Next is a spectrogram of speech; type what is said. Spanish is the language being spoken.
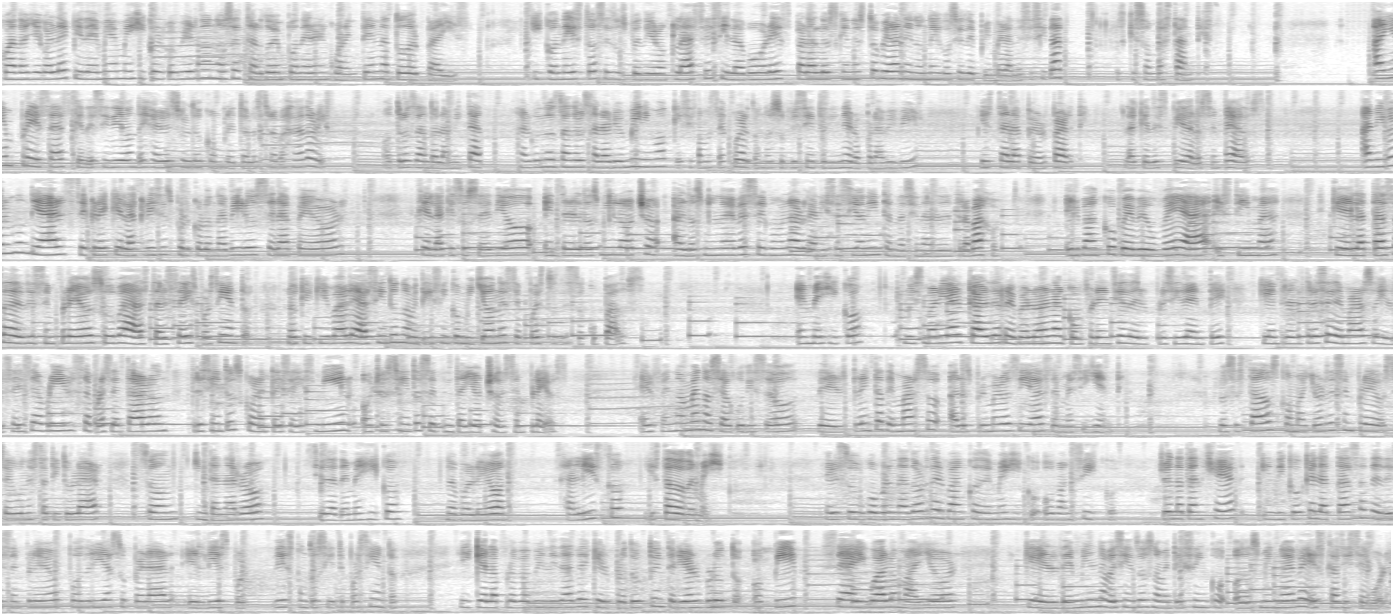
Cuando llegó la epidemia en México, el gobierno no se tardó en poner en cuarentena todo el país, y con esto se suspendieron clases y labores para los que no estuvieran en un negocio de primera necesidad, los que son bastantes. Hay empresas que decidieron dejar el sueldo completo a los trabajadores, otros dando la mitad, algunos dando el salario mínimo, que si estamos de acuerdo no es suficiente dinero para vivir, y está la peor parte, la que despide a los empleados. A nivel mundial, se cree que la crisis por coronavirus será peor que la que sucedió entre el 2008 al 2009 según la Organización Internacional del Trabajo. El banco BBVA estima que la tasa de desempleo suba hasta el 6%, lo que equivale a 195 millones de puestos desocupados. En México, Luis María Alcalde reveló en la conferencia del presidente que entre el 13 de marzo y el 6 de abril se presentaron 346.878 desempleos. El fenómeno se agudizó del 30 de marzo a los primeros días del mes siguiente. Los estados con mayor desempleo, según esta titular, son Quintana Roo, Ciudad de México, Nuevo León, Jalisco y Estado de México. El subgobernador del Banco de México o Bancico, Jonathan Head, indicó que la tasa de desempleo podría superar el 10.7% y que la probabilidad de que el Producto Interior Bruto o PIB sea igual o mayor que el de 1995 o 2009 es casi segura.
